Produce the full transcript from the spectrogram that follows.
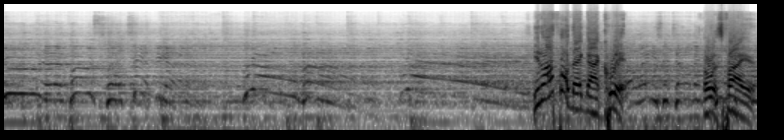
Universal Champion, Roman Reigns. You know, I thought that guy quit. Oh, it's fired.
